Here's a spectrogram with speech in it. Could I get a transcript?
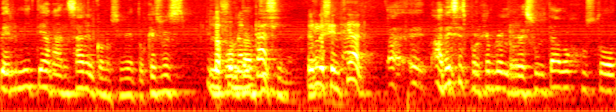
permite avanzar el conocimiento, que eso es Lo fundamental, importantísimo. es ¿no? lo esencial. A, eh, a veces, por ejemplo, el resultado justo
